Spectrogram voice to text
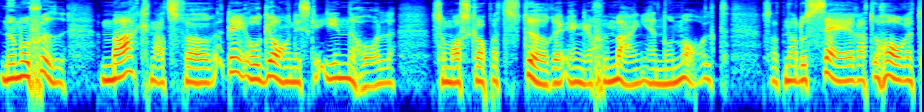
Nummer 7. marknadsför det organiska innehåll som har skapat större engagemang än normalt. Så att när du ser att du har ett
